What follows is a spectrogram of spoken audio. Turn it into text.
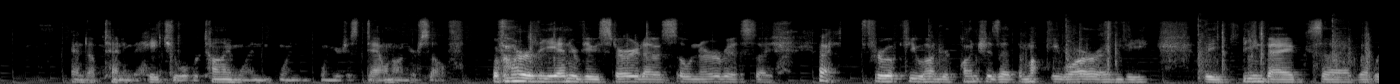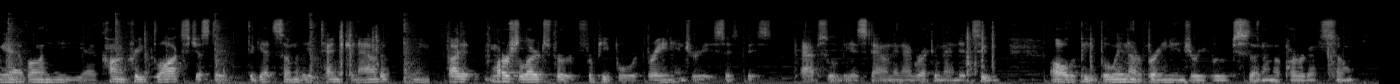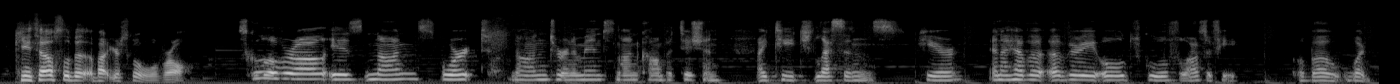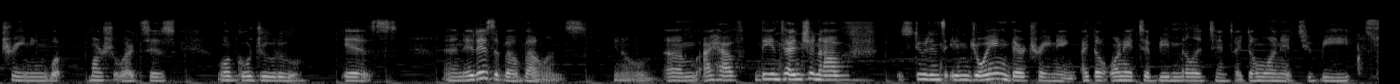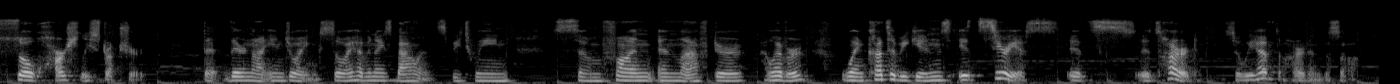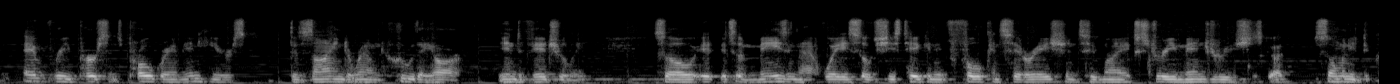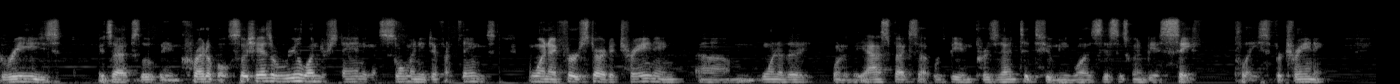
end up tending to hate you over time when when when you're just down on yourself. before the interview started, I was so nervous. I, I threw a few hundred punches at the makiwara and the the bean bags uh, that we have on the uh, concrete blocks just to, to get some of the attention out of me. I, martial arts for, for people with brain injuries is, is absolutely astounding. I recommend it to all the people in our brain injury groups that I'm a part of. So, Can you tell us a little bit about your school overall? School overall is non-sport, non-tournament, non-competition. I teach lessons here, and I have a, a very old school philosophy about what training, what martial arts is, what Goju-Ryu is. And it is about balance. You know, um, I have the intention of students enjoying their training. I don't want it to be militant. I don't want it to be so harshly structured that they're not enjoying. So I have a nice balance between some fun and laughter. However, when kata begins, it's serious. It's it's hard. So we have the hard and the soft. every person's program in here is designed around who they are individually. So it, it's amazing that way. So she's taken in full consideration to my extreme injury. She's got so many degrees. It's absolutely incredible. So she has a real understanding of so many different things. When I first started training, um, one of the one of the aspects that was being presented to me was this is going to be a safe place for training.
